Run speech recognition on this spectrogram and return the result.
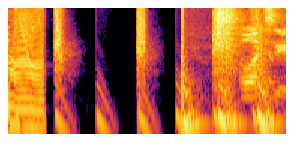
Oh, I see.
